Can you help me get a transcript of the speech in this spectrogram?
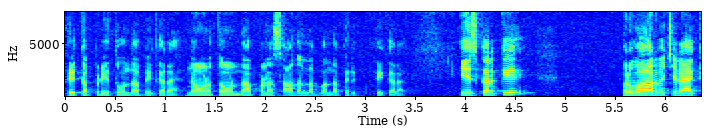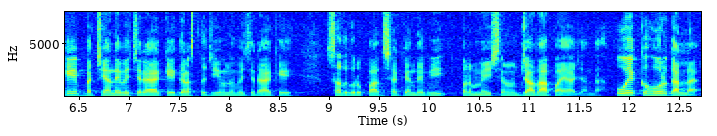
ਫਿਰ ਕੱਪੜੇ ਧੋਣ ਦਾ ਫਿਕਰ ਹੈ, ਨਹਾਉਣ ਧੋਣ ਦਾ ਆਪਣਾ ਸਾਧਨ ਲੱਭਣ ਦਾ ਫਿਰ ਫਿਕਰ ਹੈ। ਇਸ ਕਰਕੇ ਪਰਿਵਾਰ ਵਿੱਚ ਰਹਿ ਕੇ, ਬੱਚਿਆਂ ਦੇ ਵਿੱਚ ਰਹਿ ਕੇ, ਗ੍ਰਸਤ ਜੀਵਨ ਵਿੱਚ ਰਹਿ ਕੇ ਸਤਿਗੁਰੂ ਪਾਤਸ਼ਾਹ ਕਹਿੰਦੇ ਵੀ ਪਰਮੇਸ਼ਰ ਨੂੰ ਜ਼ਿਆਦਾ ਪਾਇਆ ਜਾਂਦਾ। ਉਹ ਇੱਕ ਹੋਰ ਗੱਲ ਹੈ।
